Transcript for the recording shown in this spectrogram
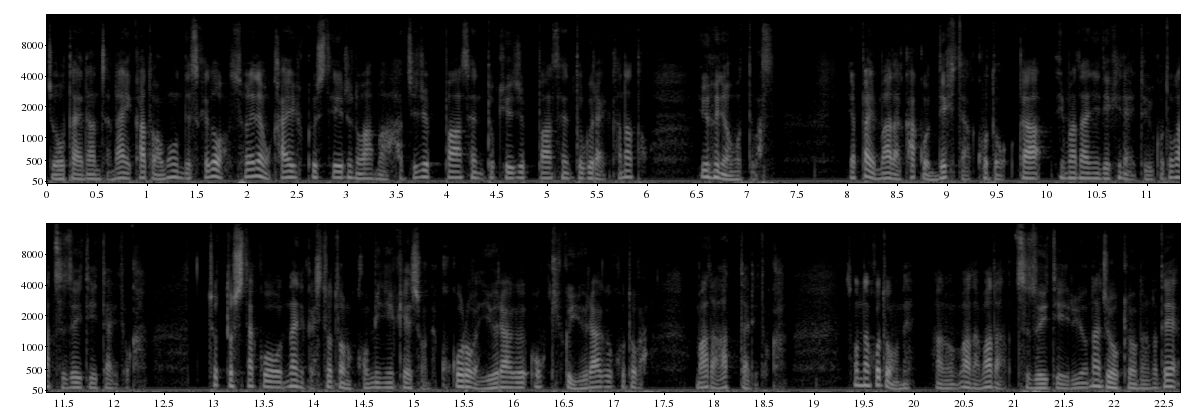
状態なんじゃないかとは思うんですけど、それでも回復しているのはまあ80%、90%ぐらいかなというふうに思ってます。やっぱりまだ過去にできたことが未だにできないということが続いていたりとか、ちょっとしたこう何か人とのコミュニケーションで心が揺らぐ、大きく揺らぐことがまだあったりとか、そんなことをね、あのまだまだ続いているような状況なので、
